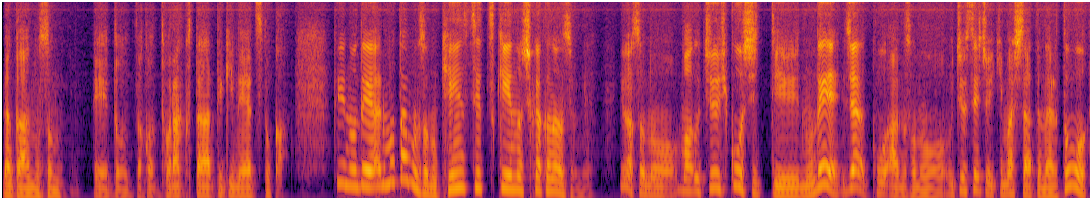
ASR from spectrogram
なんかあの、その、えっ、と、だからトラクター的なやつとか。っていうので、あれも多分その建設系の資格なんですよね。要はその、まあ、宇宙飛行士っていうので、じゃあ、こう、あの、その、宇宙ステーション行きましたってなると、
